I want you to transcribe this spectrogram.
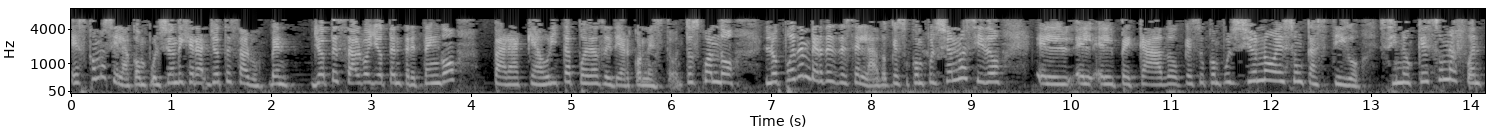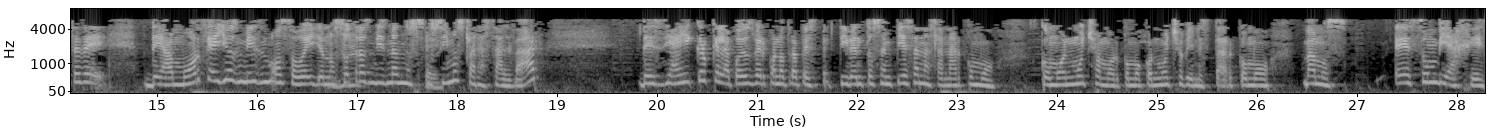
es como si la compulsión dijera, yo te salvo, ven, yo te salvo, yo te entretengo para que ahorita puedas lidiar con esto. Entonces, cuando lo pueden ver desde ese lado, que su compulsión no ha sido el, el, el pecado, que su compulsión no es un castigo, sino que es una fuente de, de amor que ellos mismos o ellos, nosotras mismas nos pusimos para salvar, desde ahí creo que la puedes ver con otra perspectiva, entonces empiezan a sanar como, como en mucho amor, como con mucho bienestar, como, vamos, es un viaje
